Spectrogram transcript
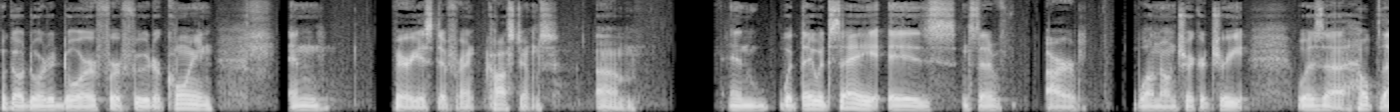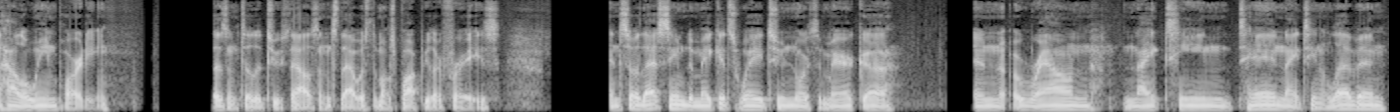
would go door to door for food or coin in various different costumes. Um, and what they would say is instead of our well known trick or treat, was uh, help the Halloween party. Says until the 2000s, that was the most popular phrase. And so that seemed to make its way to North America in around 1910, 1911,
